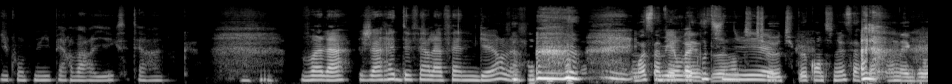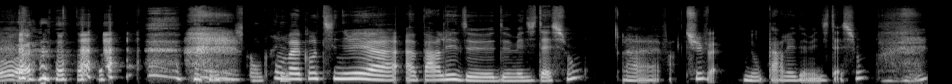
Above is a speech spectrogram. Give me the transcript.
du contenu hyper varié, etc. Donc voilà, j'arrête de faire la fangirl. Moi, ça me Mais fait on va continuer. Tu, tu, peux continuer, ça fait ton ego. On va continuer à, parler de, méditation. Euh, enfin, tu vas nous parler de méditation. Mhm.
